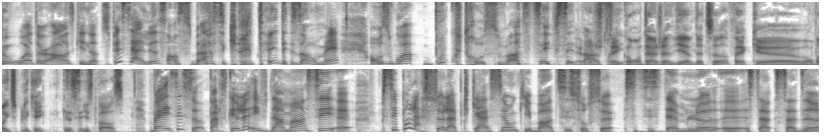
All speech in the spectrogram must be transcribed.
Waterhouse, qui est notre spécialiste en cybersécurité désormais. On se voit beaucoup trop souvent, Steve, c'est ben, Je suis très content, Geneviève, de ça. Fait que, euh, on va expliquer qu'est-ce qui se passe. Ben, c'est ça. Parce que là, évidemment, c'est, euh, c'est pas la seule application qui est bâtie sur ce système-là, euh, c'est-à-dire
